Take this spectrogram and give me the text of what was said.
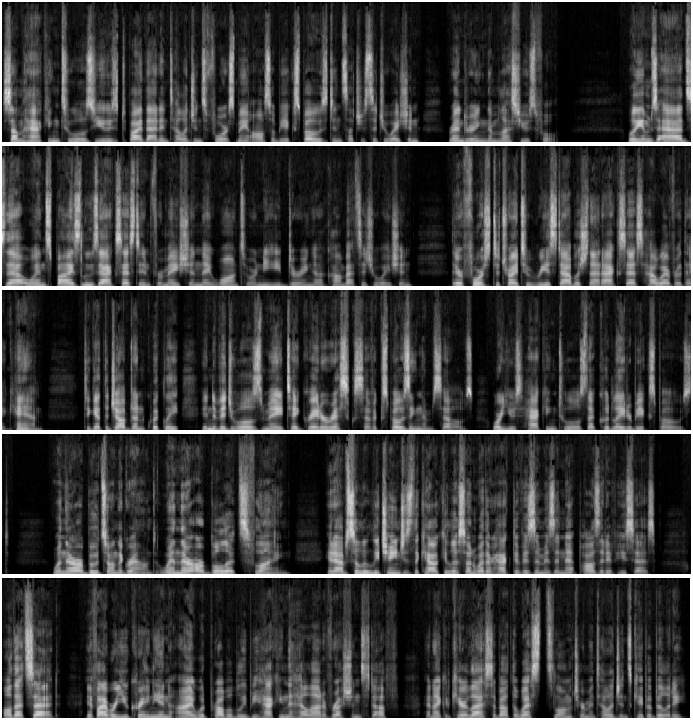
Some hacking tools used by that intelligence force may also be exposed in such a situation, rendering them less useful. Williams adds that when spies lose access to information they want or need during a combat situation, they are forced to try to reestablish that access however they can. To get the job done quickly, individuals may take greater risks of exposing themselves or use hacking tools that could later be exposed. When there are boots on the ground, when there are bullets flying, it absolutely changes the calculus on whether hacktivism is a net positive, he says. All that said, if I were Ukrainian, I would probably be hacking the hell out of Russian stuff, and I could care less about the West's long term intelligence capability.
